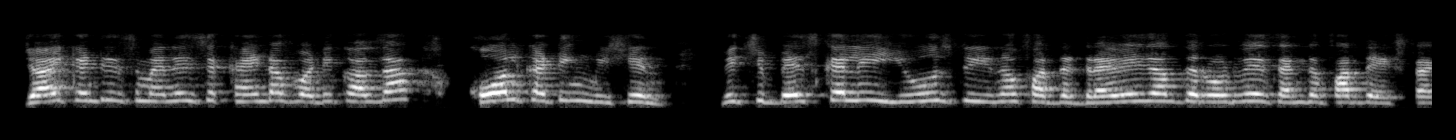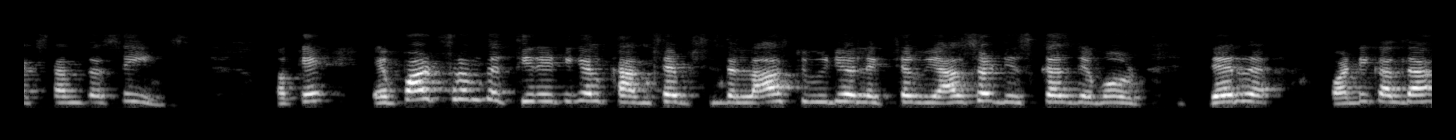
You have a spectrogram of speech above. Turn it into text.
Joy continuous miner is a kind of what you call the coal cutting machine, which basically used you know for the drivage of the roadways and the, for the extraction of the seams. Okay. Apart from the theoretical concepts, in the last video lecture we also discussed about their what you call the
